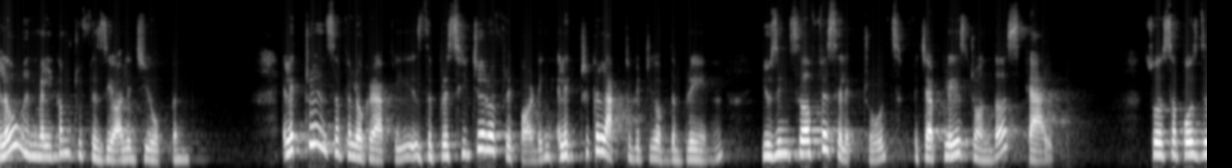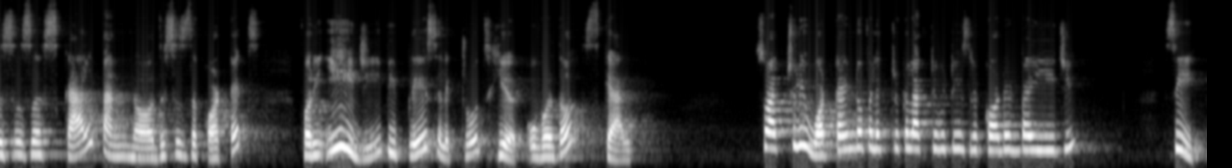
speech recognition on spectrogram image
Hello and welcome to Physiology Open. Electroencephalography is the procedure of recording electrical activity of the brain using surface electrodes which are placed on the scalp. So, suppose this is a scalp and uh, this is the cortex. For EEG, we place electrodes here over the scalp. So, actually what kind of electrical activity is recorded by EEG? See,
